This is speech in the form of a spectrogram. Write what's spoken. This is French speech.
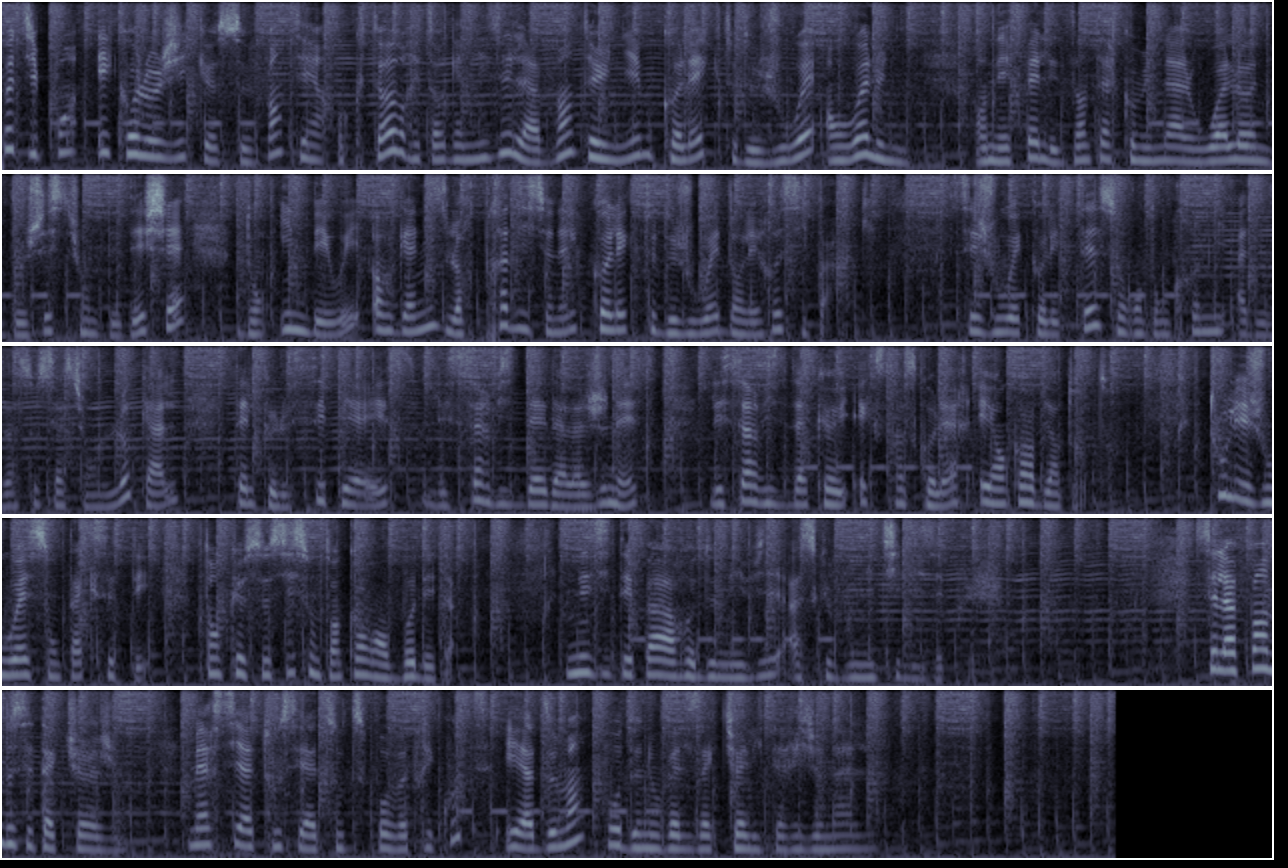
Petit point écologique, ce 21 octobre est organisée la 21e collecte de jouets en Wallonie. En effet, les intercommunales wallonnes de gestion des déchets, dont Inbewe, organisent leur traditionnelle collecte de jouets dans les Parcs. Ces jouets collectés seront donc remis à des associations locales telles que le CPAS, les services d'aide à la jeunesse, les services d'accueil extrascolaire et encore bien d'autres. Tous les jouets sont acceptés tant que ceux-ci sont encore en bon état. N'hésitez pas à redonner vie à ce que vous n'utilisez plus. C'est la fin de cette Actu Région. Merci à tous et à toutes pour votre écoute et à demain pour de nouvelles actualités régionales.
